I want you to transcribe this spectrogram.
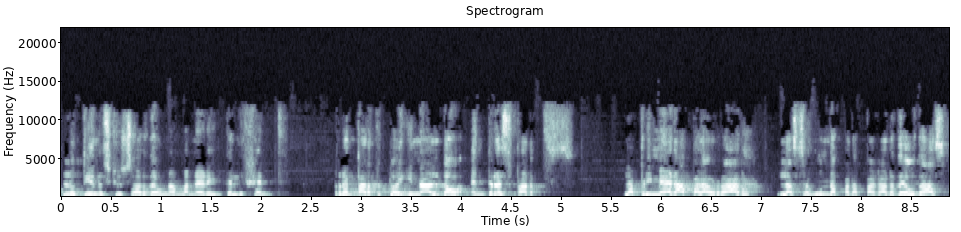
lo tienes que usar de una manera inteligente. Reparte tu aguinaldo en tres partes. La primera para ahorrar, la segunda para pagar deudas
